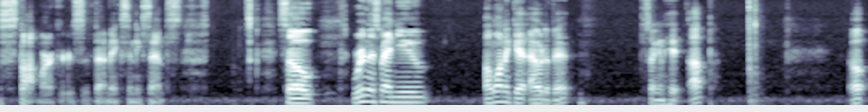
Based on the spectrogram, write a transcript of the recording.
stop markers, if that makes any sense. So we're in this menu. I want to get out of it. So I'm going to hit up. Oh,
